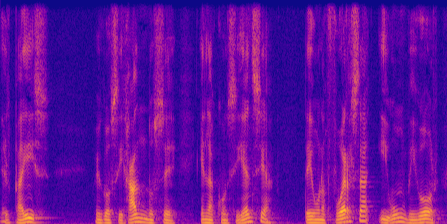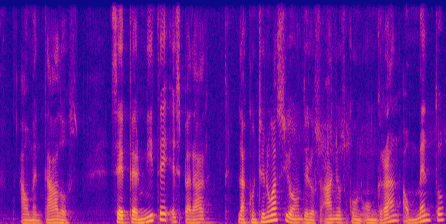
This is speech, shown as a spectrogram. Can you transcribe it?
El país, regocijándose en la conciencia de una fuerza y un vigor aumentados, se permite esperar la continuación de los años con un gran aumento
